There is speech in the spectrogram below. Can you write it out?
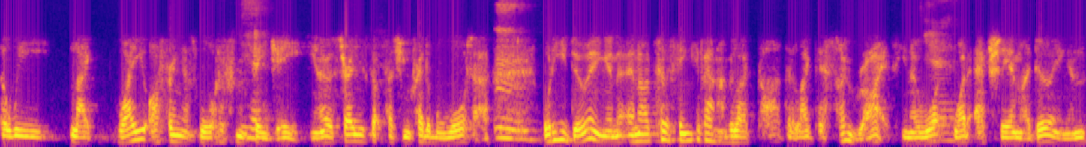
are we like why are you offering us water from yeah. Fiji? You know, Australia's got such incredible water. Mm. What are you doing? And and I'd sort of think about it and I'd be like, God, they're like they're so right. You know, what yeah. what actually am I doing? And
